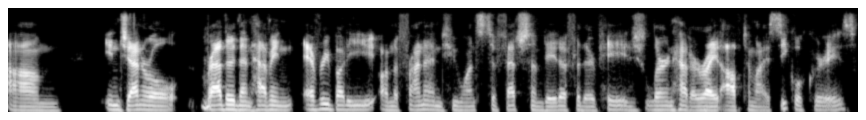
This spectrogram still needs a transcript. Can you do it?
Um, in general, rather than having everybody on the front end who wants to fetch some data for their page learn how to write optimized SQL queries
